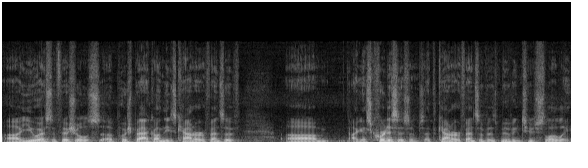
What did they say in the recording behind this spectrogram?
uh, U.S. officials uh, push back on these counteroffensive um, I guess, criticisms that the counteroffensive is moving too slowly.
